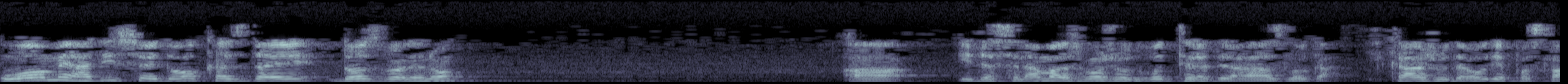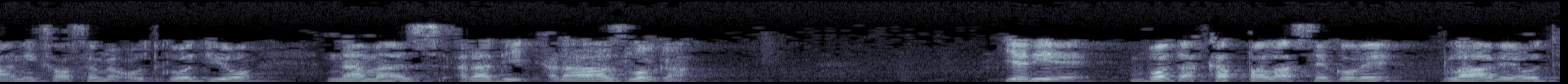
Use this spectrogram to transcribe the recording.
U ovome hadisu je dokaz da je dozvoljeno a i da se namaz može odgoditi radi razloga. I kažu da je ovdje poslanik sa osvrme odgodio namaz radi razloga. Jer je voda kapala s njegove glave od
